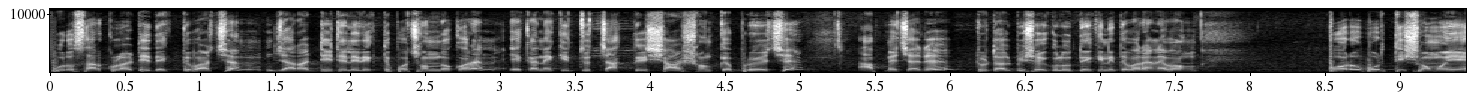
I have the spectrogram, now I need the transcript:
পুরো সার্কুলারটি দেখতে পাচ্ছেন, যারা ডিটেলি দেখতে পছন্দ করেন, এখানে কিন্তু চাকরির সারসংক্ষেপ রয়েছে। আপনি চাইলে টোটাল বিষয়গুলো দেখে নিতে পারেন এবং পরবর্তী সময়ে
